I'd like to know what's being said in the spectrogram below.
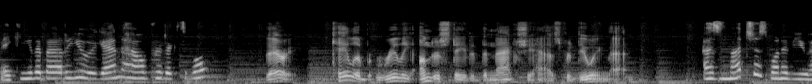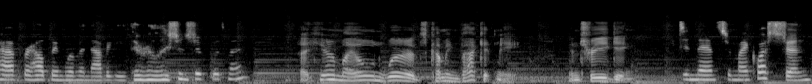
Making it about you again, how predictable. Very. Caleb really understated the knack she has for doing that. As much as one of you have for helping women navigate their relationship with men. I hear my own words coming back at me. Intriguing. You didn't answer my question.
